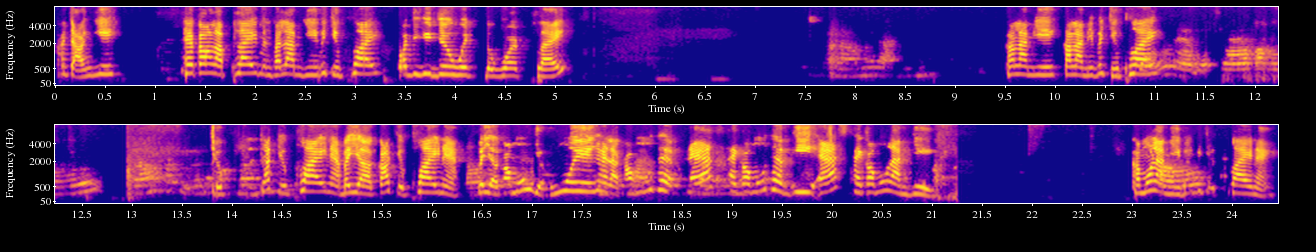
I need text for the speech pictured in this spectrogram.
Con chọn gì? Theo con là play mình phải làm gì với chữ play? What do you do with the word play? Con làm gì? Con làm gì với chữ play? Chữ có chữ play nè. Bây giờ có chữ play nè. Bây giờ con muốn giữ nguyên hay là con muốn thêm s hay con muốn thêm es hay con muốn làm gì? Con muốn làm gì với cái chữ play này?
